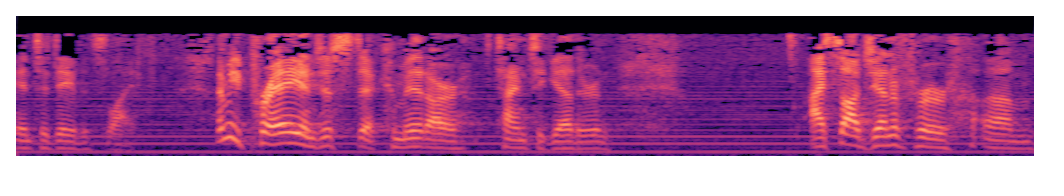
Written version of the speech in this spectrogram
into David's life. Let me pray and just uh, commit our time together. And I saw Jennifer, um,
